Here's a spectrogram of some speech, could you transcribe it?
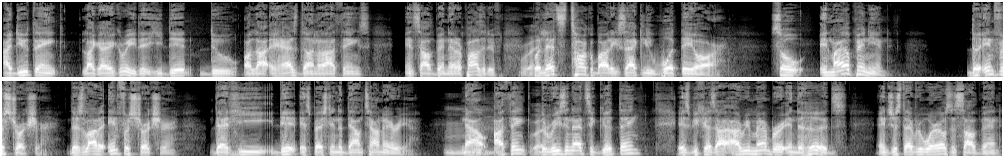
I do think, like I agree that he did do a lot, it has done a lot of things in South Bend that are positive. Right. But let's talk about exactly what they are. So, in my opinion, the infrastructure, there's a lot of infrastructure that he did, especially in the downtown area. Now, I mm-hmm. think the reason that's a good thing is because I, I remember in the hoods and just everywhere else in South Bend,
